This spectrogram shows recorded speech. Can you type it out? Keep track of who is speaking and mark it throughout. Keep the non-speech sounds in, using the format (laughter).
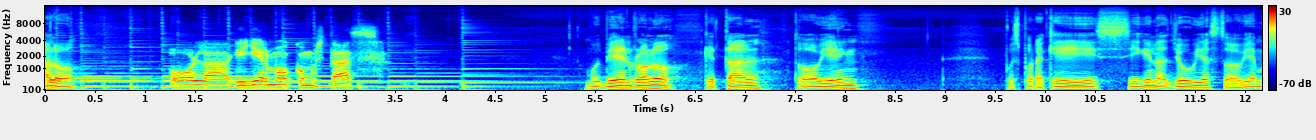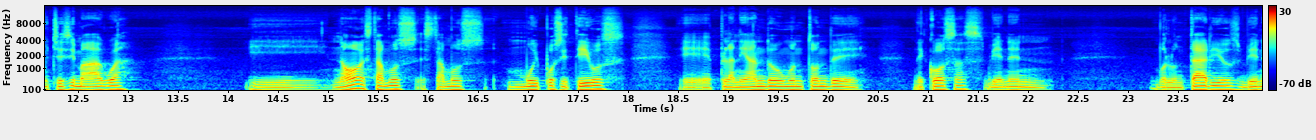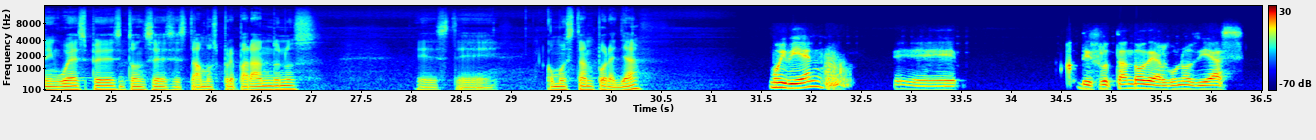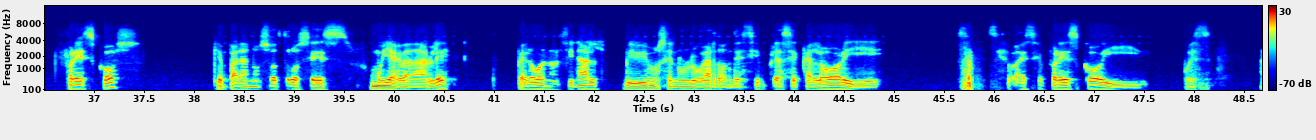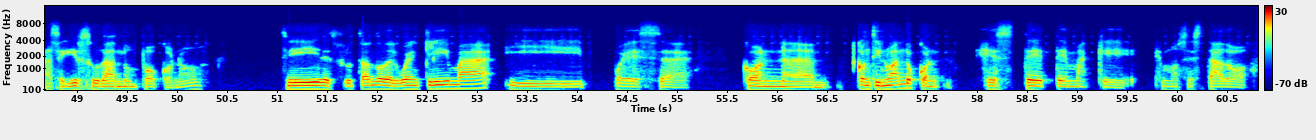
Speaker 1: Aló.
Speaker 2: Hola, Guillermo, ¿cómo estás?
Speaker 1: Muy bien, Rolo. ¿Qué tal? ¿Todo bien? Pues por aquí siguen las lluvias, todavía muchísima agua. Y no, estamos, estamos muy positivos, eh, planeando un montón de, de cosas. Vienen voluntarios, vienen huéspedes, entonces estamos preparándonos. Este, ¿Cómo están por allá?
Speaker 2: Muy bien, eh, disfrutando de algunos días frescos, que para nosotros es muy agradable, pero bueno, al final vivimos en un lugar donde siempre hace calor y (laughs) se va ese fresco y pues a seguir sudando un poco, ¿no? Sí, disfrutando del buen clima y pues uh, con, uh, continuando con este tema que hemos estado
